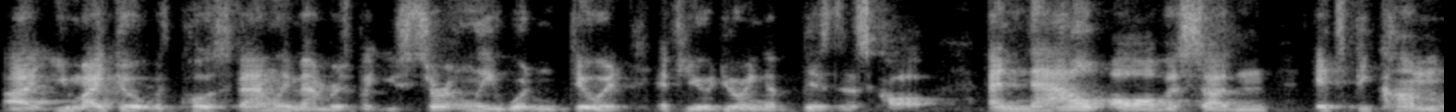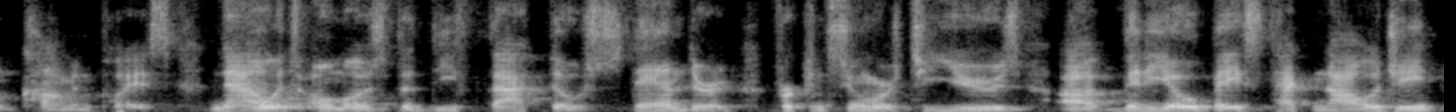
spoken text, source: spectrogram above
Uh, you might do it with close family members, but you certainly wouldn't do it if you were doing a business call. And now all of a sudden, it's become commonplace. Now it's almost the de facto standard for consumers to use uh, video-based technology,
